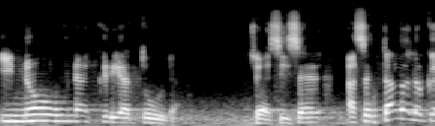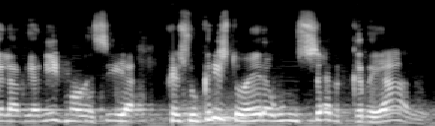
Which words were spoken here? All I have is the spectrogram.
y no una criatura. O sea, si se aceptaba lo que el arrianismo decía, Jesucristo era un ser creado.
